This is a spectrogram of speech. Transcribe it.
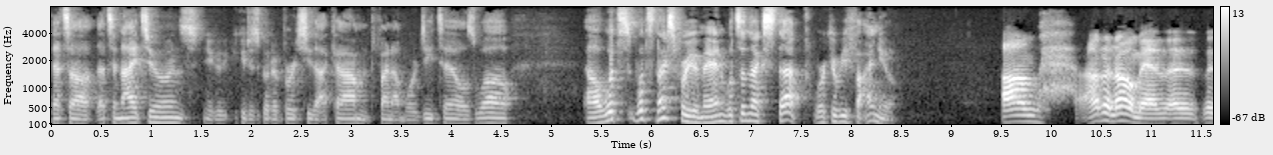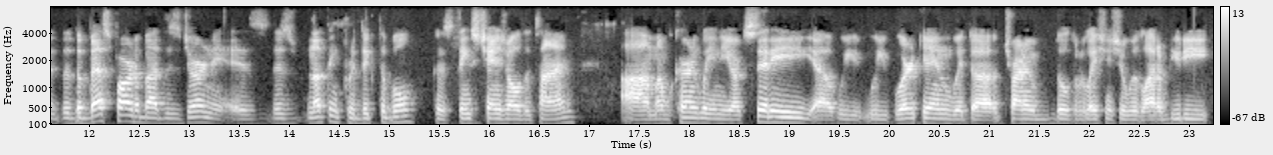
that's uh that's in iTunes. You could, you could just go to virtzy.com and find out more detail as well. Uh, what's what's next for you, man? What's the next step? Where can we find you? Um, I don't know, man. Uh, the, the best part about this journey is there's nothing predictable because things change all the time. Um, I'm currently in New York City. Uh, we we working with uh, trying to build a relationship with a lot of beauty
